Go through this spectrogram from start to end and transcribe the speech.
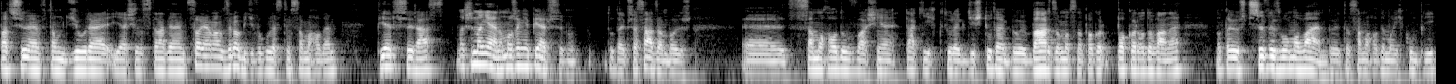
patrzyłem w tą dziurę i ja się zastanawiałem, co ja mam zrobić w ogóle z tym samochodem. Pierwszy raz, znaczy no nie, no może nie pierwszy, tutaj przesadzam, bo już samochodów właśnie takich, które gdzieś tutaj były bardzo mocno pokor- pokorodowane, no to już trzy wyzłomowałem. Były to samochody moich kumpli.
